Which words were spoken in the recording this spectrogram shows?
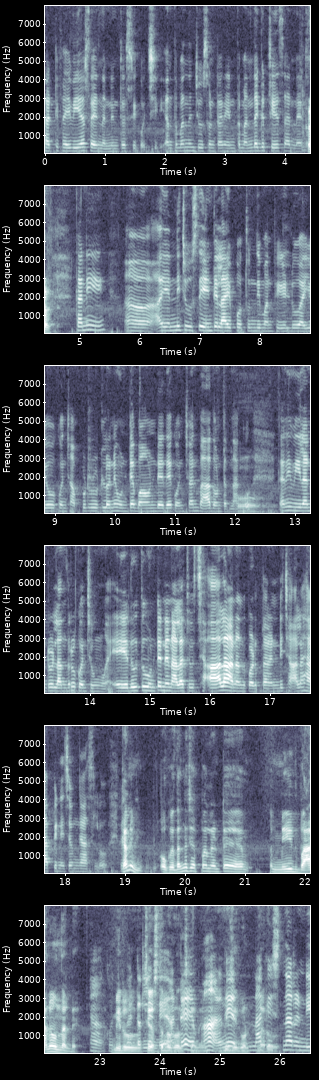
థర్టీ ఫైవ్ ఇయర్స్ అయిందండి ఇండస్ట్రీకి వచ్చి. ఎంతమందిని చూసుంటాను ఎంతమంది దగ్గర చేశాను నేను. కానీ అవన్నీ చూస్తే ఏంటి ఇలా అయిపోతుంది మన ఫీల్డ్? అయ్యో కొంచెం అప్పుడు రూట్లోనే ఉంటే బాగుండేదే కొంచెం అని బాధ ఉంటుంది నాకు. కానీ మీలాంటి వాళ్ళు అందరూ కొంచెం ఎదుగుతూ ఉంటే నేను అలా చూసి చాలా ఆనందపడతా అండి. చాలా హ్యాపీ నిజంగా అసలు. కానీ ఒక విధంగా చెప్పాలంటే మీది బాగానే ఉందండి. మీరు. చేస్తున్న నాకు ఇస్తున్నారండి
